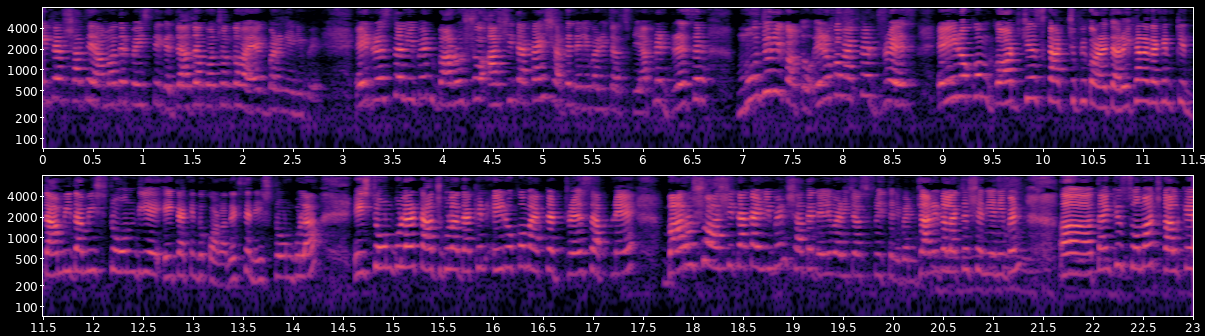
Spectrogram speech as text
এইটার সাথে আমাদের পেজ থেকে যা যা পছন্দ হয় একবারে নিয়ে নিবে। এই ড্রেসটা নিবেন বারোশো আশি টাকায়, সাথে ডেলিভারি চার্জ ফ্রি আপনি ড্রেসের মজুরি কত? এরকম একটা ড্রেস এইরকম গর্জিয়াস কাটচুপি করাতে তার এখানে দেখেন কি দামি দামি স্টোন দিয়ে এইটা কিন্তু করা। দেখছেন, এই স্টোনগুলা এই স্টোনগুলার কাজগুলা দেখেন, এইরকম একটা ড্রেস আপনি বারোশো আশি টাকায় নেবেন, সাথে ডেলিভারি চার্জ ফ্রিতে নেবেন। যার এটা লাগছে সে নিয়ে নেবেন। থ্যাংক ইউ সো মাচ কালকে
